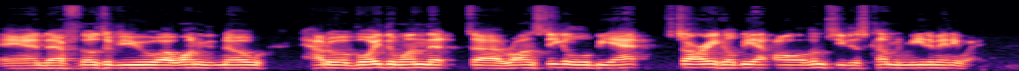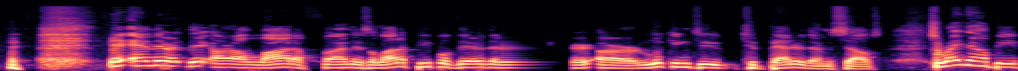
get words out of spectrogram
and uh, for those of you uh, wanting to know how to avoid the one that uh, Ron Siegel will be at, sorry, he'll be at all of them. So you just come and meet him anyway. and there they are a lot of fun. There's a lot of people there that are, are looking to to better themselves. So right now, beef.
